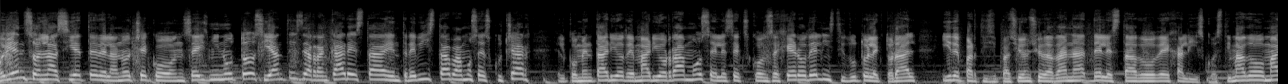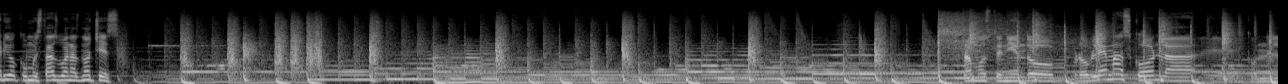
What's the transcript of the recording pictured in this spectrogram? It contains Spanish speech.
Muy bien, son las 7 de la noche con 6 minutos y antes de arrancar esta entrevista vamos a escuchar el comentario de Mario Ramos, él es exconsejero del Instituto Electoral y de Participación Ciudadana del Estado de Jalisco. Estimado Mario, ¿cómo estás? Buenas noches. Estamos teniendo problemas con la... Eh,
